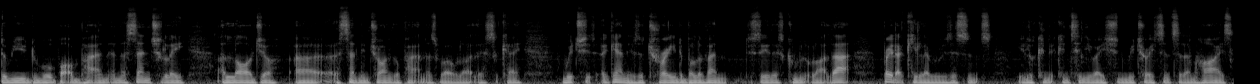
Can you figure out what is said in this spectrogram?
W double bottom pattern and essentially a larger uh, ascending triangle pattern as well, like this. Okay, which is, again is a tradable event. You see this coming up like that, break that key level resistance. You're looking at continuation, retracing to them highs.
